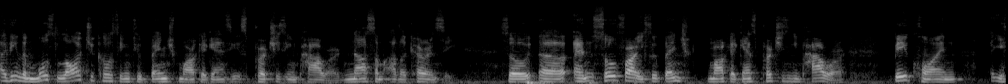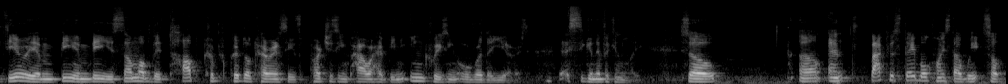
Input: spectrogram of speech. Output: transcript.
I think the most logical thing to benchmark against is purchasing power, not some other currency. So, uh, and so far, if you benchmark against purchasing power, Bitcoin, Ethereum, BNB, some of the top cryptocurrencies purchasing power have been increasing over the years significantly. So, uh, and back to stable coins that we, so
